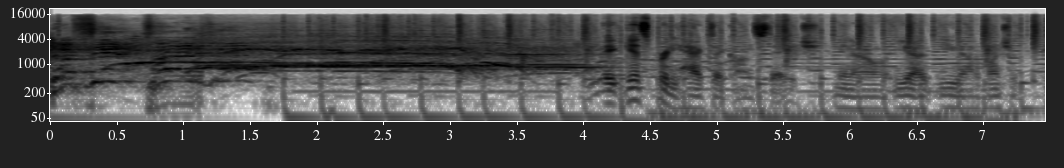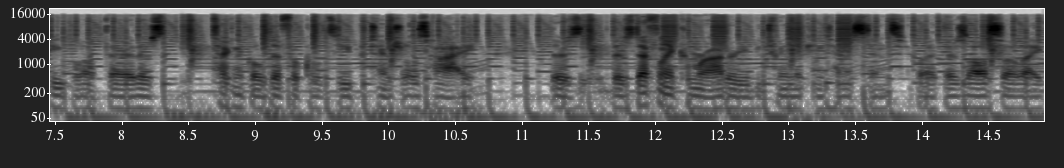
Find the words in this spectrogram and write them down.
That's it, time's It gets pretty hectic on stage, you know, you got, you got a bunch of people up there, there's technical difficulty potential is high. There's, there's definitely camaraderie between the contestants, but there's also like,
